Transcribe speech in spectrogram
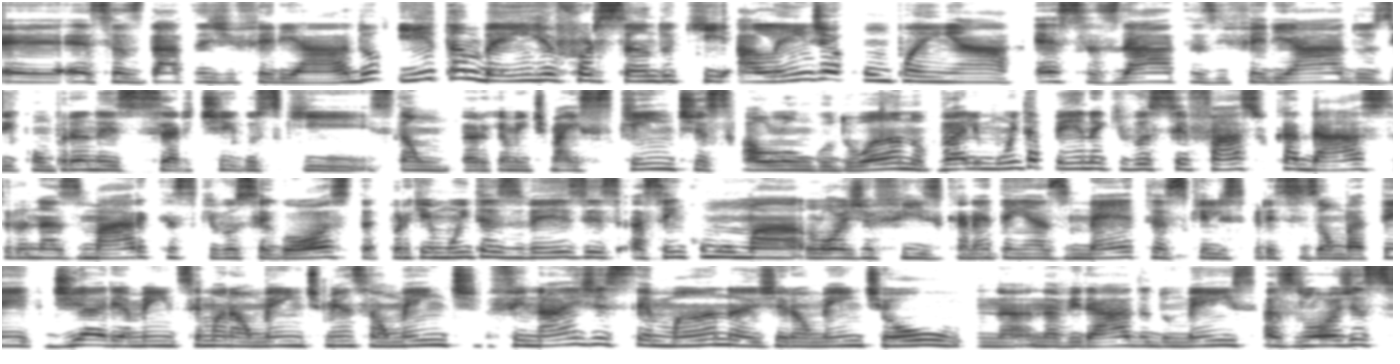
é, essas datas de feriado. E também reforçando que além de acompanhar essas datas e feriados e comprando esses artigos que estão teoricamente mais quentes ao longo do ano, vale muito a pena que você faça o cadastro nas marcas que você gosta, porque muitas vezes, assim como uma loja física, né, tem as metas que eles precisam bater diariamente, semanalmente, mensalmente, finais de semana, geralmente, ou na, na virada do mês, as lojas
